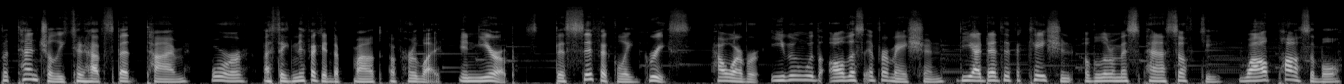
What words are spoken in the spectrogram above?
potentially could have spent time or a significant amount of her life in Europe, specifically Greece. However, even with all this information, the identification of little Miss Panasoffkee, while possible,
